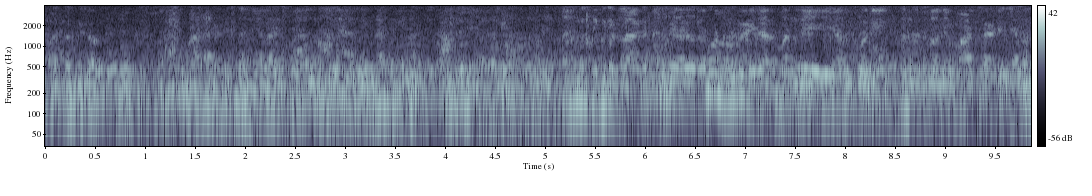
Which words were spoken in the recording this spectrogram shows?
పద్ధతిగా రూమ్లో కూర్చొని మాట్లాడి దాన్ని ఎలా చేయాలి ఇలాగనే మీరు ఐదారు మంది అనుకొని కూర్చొని మాట్లాడి ఎలా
